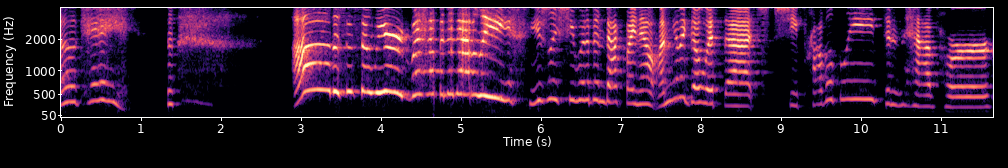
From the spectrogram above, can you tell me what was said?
Okay. oh, this is so weird. What happened to Natalie? Usually she would have been back by now. I'm going to go with that. She probably didn't have her.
